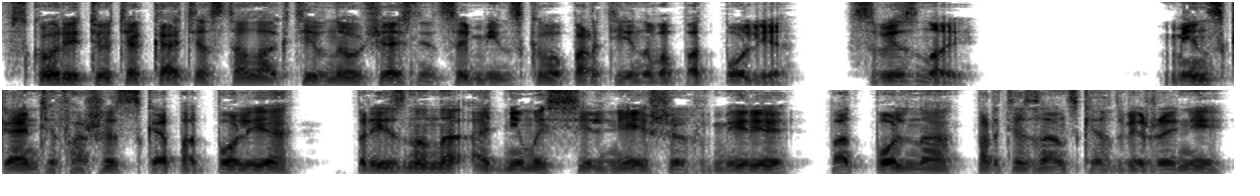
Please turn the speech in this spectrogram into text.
Вскоре тетя Катя стала активной участницей Минского партийного подполья, связной. Минское антифашистское подполье признано одним из сильнейших в мире подпольно-партизанских движений,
